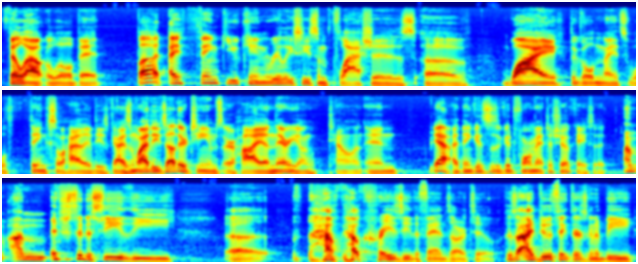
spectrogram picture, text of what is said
fill out a little bit. But I think you can really see some flashes of why the Golden Knights will think so highly of these guys and why these other teams are high on their young talent. And yeah, I think this is a good format to showcase it. I'm I'm interested to see the uh, how how crazy the fans are too, because I do think there's going to be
